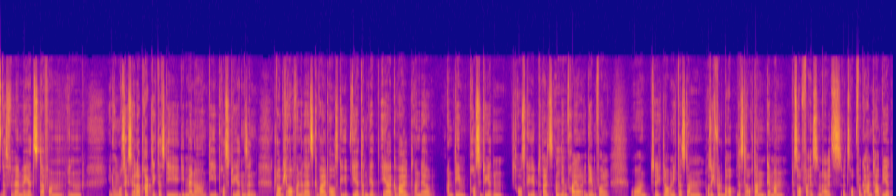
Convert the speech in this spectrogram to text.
dass wenn wir jetzt davon in, in homosexueller Praktik, dass die, die Männer, die Prostituierten sind, glaube ich auch, wenn da jetzt Gewalt ausgeübt wird, dann wird eher Gewalt an der an dem Prostituierten ausgeübt als an mhm. dem Freier in dem Fall. Und ich glaube nicht, dass dann, also ich würde behaupten, dass da auch dann der Mann das Opfer ist und als, als Opfer gehandhabt wird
